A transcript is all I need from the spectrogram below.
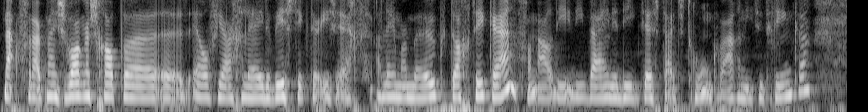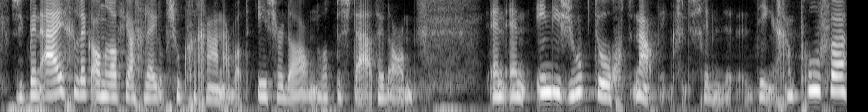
Nou, vanuit mijn zwangerschappen, eh, elf jaar geleden, wist ik, er is echt alleen maar meuk, dacht ik. Hè? Van nou, die, die wijnen die ik destijds dronk, waren niet te drinken. Dus ik ben eigenlijk anderhalf jaar geleden op zoek gegaan naar wat is er dan? Wat bestaat er dan? En, en in die zoektocht, nou, ben ik verschillende dingen gaan proeven,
